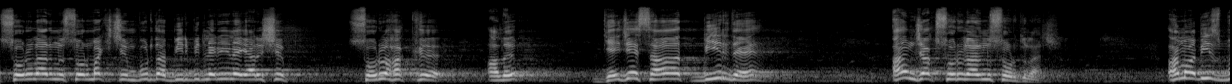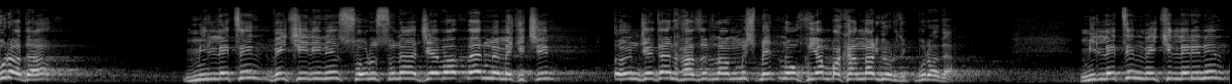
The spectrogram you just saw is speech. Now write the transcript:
sorularını sormak için burada birbirleriyle yarışıp soru hakkı alıp gece saat 1'de ancak sorularını sordular. Ama biz burada milletin vekilinin sorusuna cevap vermemek için önceden hazırlanmış metni okuyan bakanlar gördük burada. Milletin vekillerinin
